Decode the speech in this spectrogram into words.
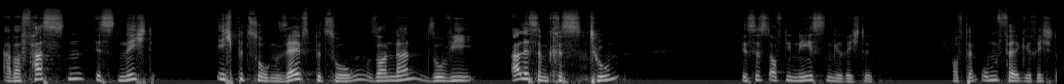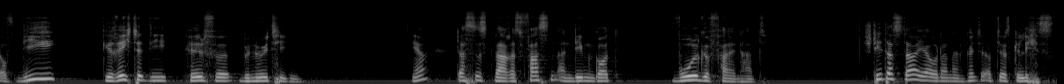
Aber Fasten ist nicht ich bezogen, selbstbezogen, sondern so wie alles im Christentum ist es auf die Nächsten gerichtet, auf dein Umfeld gerichtet, auf die gerichtet, die Hilfe benötigen. Ja, das ist wahres Fasten, an dem Gott wohlgefallen hat. Steht das da, ja oder nein? Könnt ihr, habt ihr das gelesen?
